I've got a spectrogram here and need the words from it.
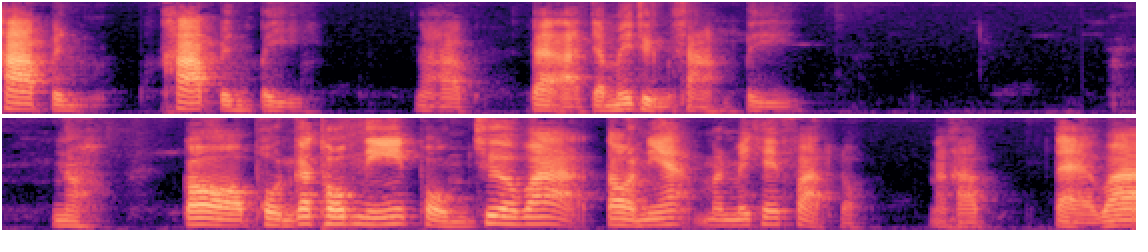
คาบเป็นคาบเป็นปีนะครับ แต่อาจจะไม่ถึงสามปีเนาะก็ผลกระทบนี้ผมเชื่อว่าตอนนี้มันไม่ใช่ฝัดหรอกนะครับ แต่ว่า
